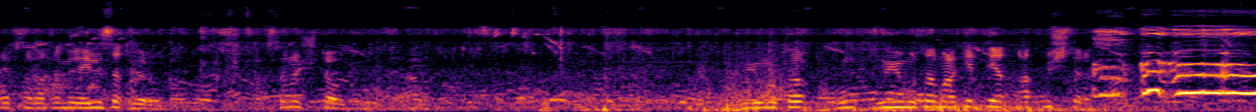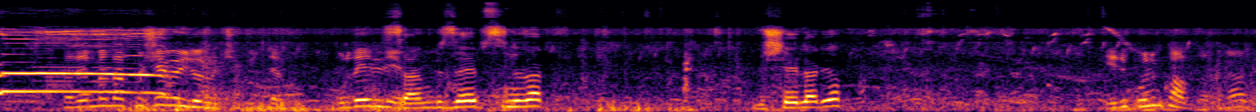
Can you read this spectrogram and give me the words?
Hep sabahtan beri 50 satıyorum ben. Baksana şu abi. Bu yumurta, bu, bu yumurta markette 60 lira. Zaten ben 60'a veriyorum çiftlikten. Burada 50 Sen bize hepsini ver. Bir şeyler yap. 7 kolum kaldı zaten abi.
